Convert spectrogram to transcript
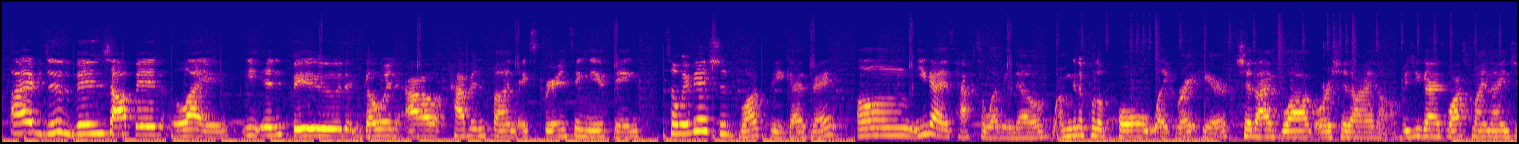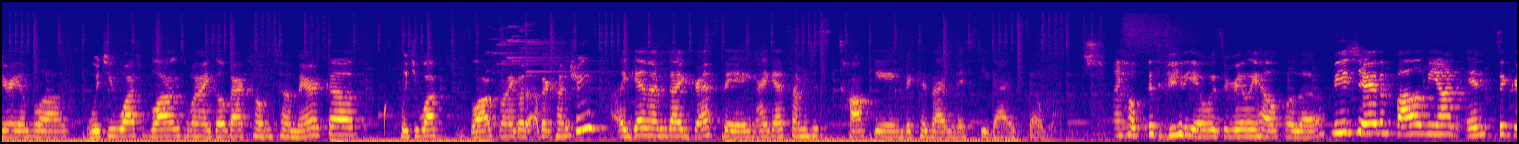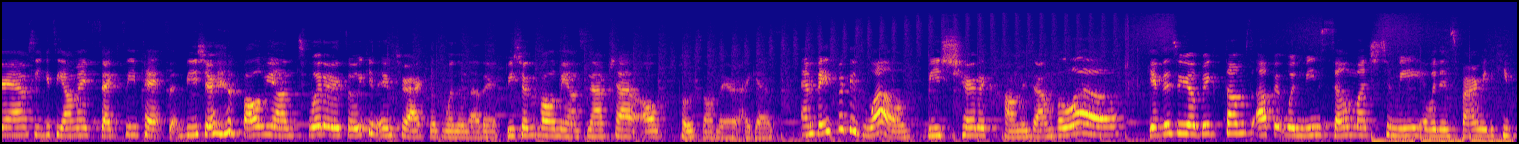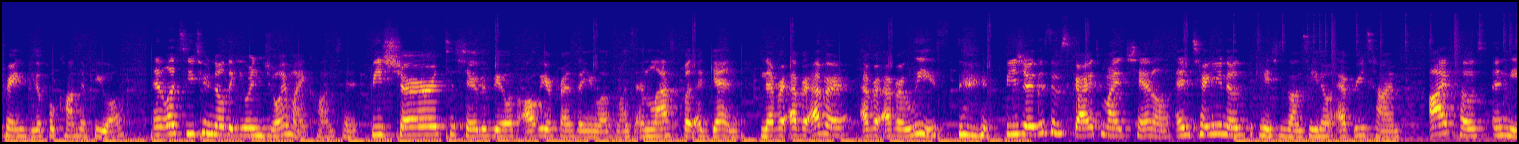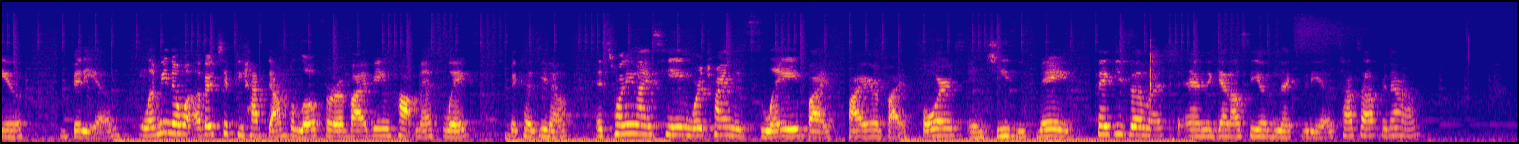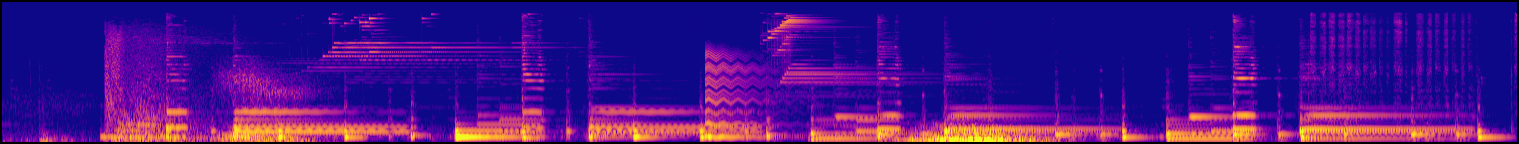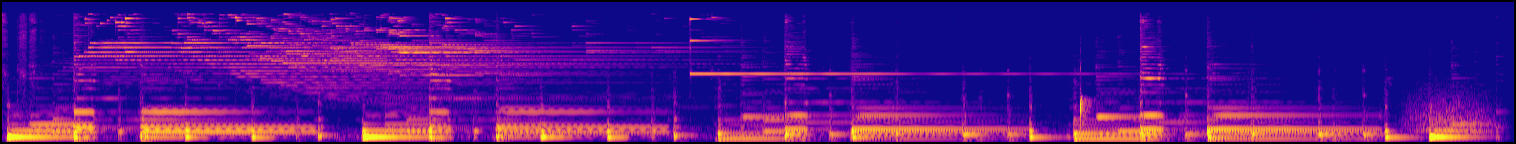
I've just been shopping life, eating food, going out, having fun, experiencing new things. So maybe I should vlog for you guys, right? Um, you guys have to let me know. I'm gonna put a poll like right here. Should I vlog or should I not? Would you guys watch my Nigeria vlogs? Would you watch vlogs when I go back home to America? Would you watch vlogs when I go to other countries? Again, I'm digressing. I guess I'm just talking because I missed you guys so much. I hope this video was really helpful though. Be sure to follow me on Instagram so you can see all my sexy pics. Be sure to follow me on Twitter so we can interact with one another. Be sure to follow me on Snapchat. I'll post on there, I guess. And Facebook as well. Be sure to comment down below. Give this video a big thumbs up. It would mean so much to me. It would inspire me to keep creating beautiful content for you all. And it lets YouTube know that you enjoy my content. Be sure to share the video with all of your friends and your loved ones. And last but again, never ever ever ever ever least, be sure to subscribe to my channel and turn your notifications on so you know every time I post a new video. Let me know what other tips you have down below for reviving hot mess wigs because you know it's 2019 we're trying to slay by fire by force in jesus name. Thank you so much. And again i'll see you in the next video. Ta ta for now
